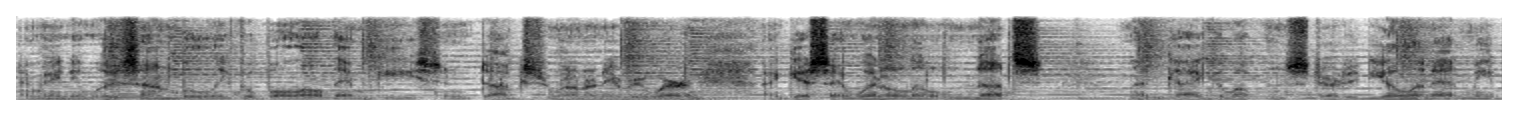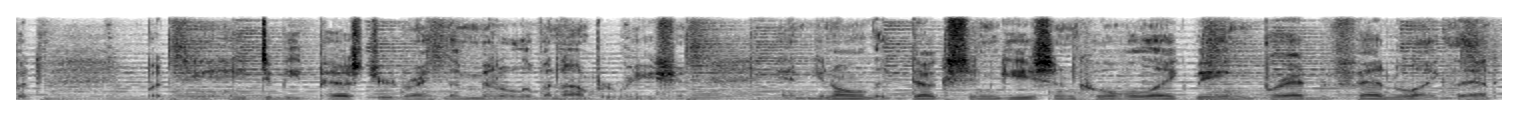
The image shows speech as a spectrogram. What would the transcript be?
I mean, it was unbelievable, all them geese and ducks running everywhere. I guess I went a little nuts. That guy come up and started yelling at me, but but you hate to be pestered right in the middle of an operation. And you know, the ducks and geese in Cova Lake being bred fed like that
